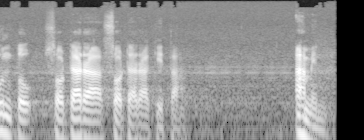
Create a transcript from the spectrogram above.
untuk saudara-saudara kita. Amin.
